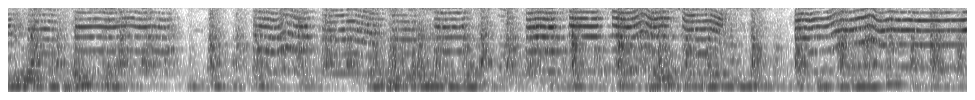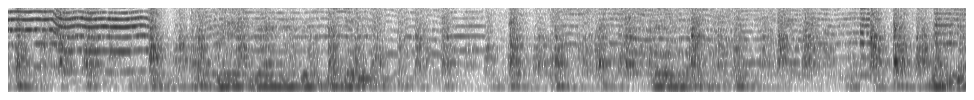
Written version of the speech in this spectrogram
ఈరోజు భరోసా అధికారికంగా భరోసా భవనాన్ని రచించడానికి వేదికైనటువంటి పెద్దలు గౌరవ మరియు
